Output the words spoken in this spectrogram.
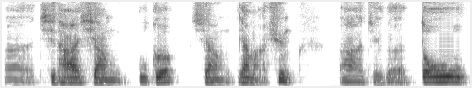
呃其他像谷歌、像亚马逊啊这个都。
